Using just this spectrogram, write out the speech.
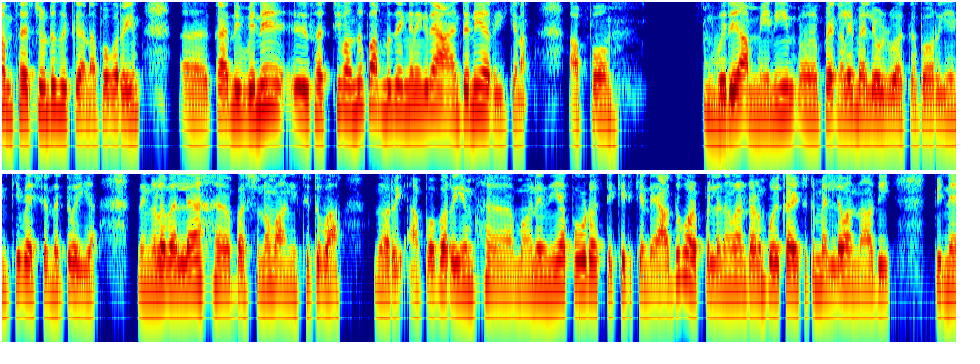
സംസാരിച്ചുകൊണ്ട് നിൽക്കുകയാണ്. അപ്പോൾ പറയും കാരണം ഇവന് സച്ചി വന്ന് പറഞ്ഞത് എങ്ങനെയെങ്കിലും ആന്റണി അറിയിക്കണം. അപ്പോൾ ഇവർ അമ്മേനെയും പെങ്ങളെയും എല്ലാം ഒഴിവാക്കുക. അപ്പോൾ പറയും എനിക്ക് വിശന്നിട്ട് വയ്യ. നിങ്ങൾ വല്ല ഭക്ഷണം വാങ്ങിച്ചിട്ട് വാ എന്ന് പറയും. അപ്പോൾ പറയും മോനെ നീ അപ്പോൾ ഇവിടെ ഒറ്റയ്ക്ക് ഇരിക്കണ്ടേ? അത് കുഴപ്പമില്ല. നിങ്ങൾ രണ്ടാളും പോയി കഴിച്ചിട്ട് മെല്ലെ വന്നാൽ മതി. പിന്നെ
